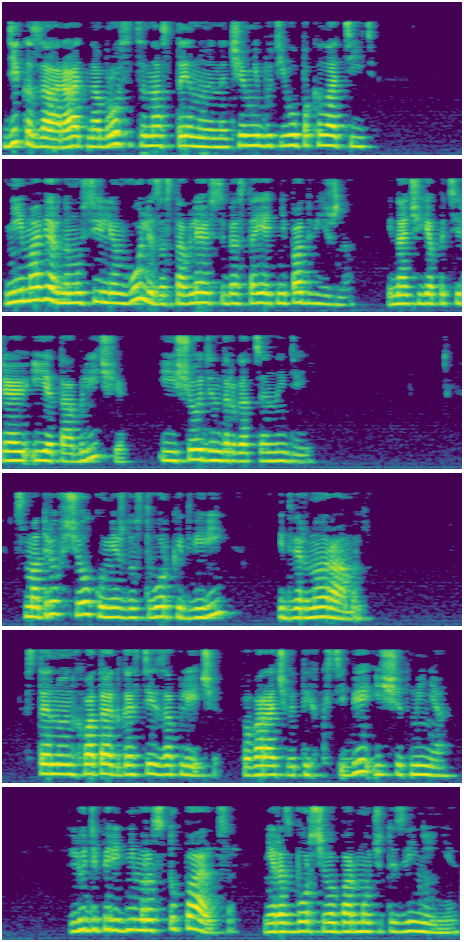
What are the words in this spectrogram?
дико заорать, наброситься на Стэнуина, чем-нибудь его поколотить, Неимоверным усилием воли заставляю себя стоять неподвижно, иначе я потеряю и это обличье, и еще один драгоценный день. Смотрю в щелку между створкой двери, и дверной рамой. Стэнуин хватает гостей за плечи, поворачивает их к себе, ищет меня. Люди перед ним расступаются, неразборчиво бормочут извинения.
